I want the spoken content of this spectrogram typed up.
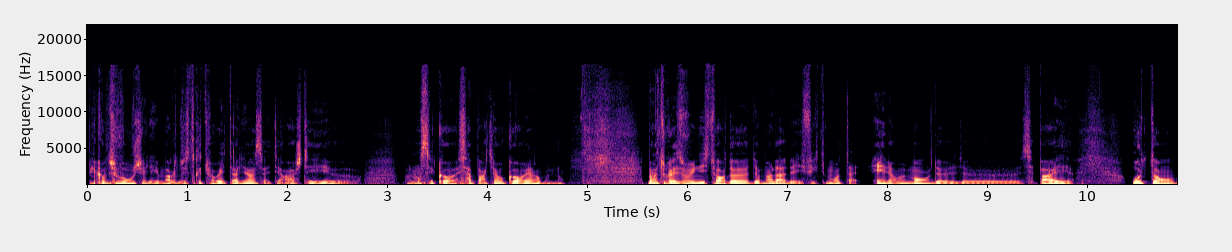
Puis, comme souvent chez les marques de streetwear italiens, ça a été racheté. Euh, maintenant, ça appartient aux Coréens maintenant. Mais en tout cas, ils ont une histoire de, de malade. Effectivement, tu as énormément de. c'est pareil. Autant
